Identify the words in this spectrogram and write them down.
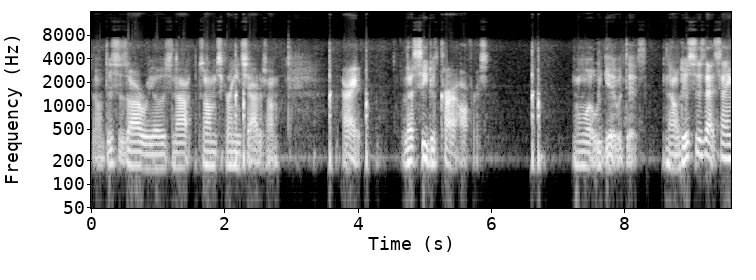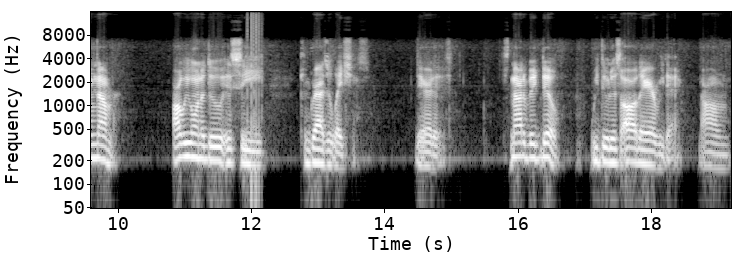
So this is all real, it's not some screenshot or something. Alright, let's see the car offers and what we get with this. Now this is that same number. All we want to do is see congratulations. There it is. It's not a big deal. We do this all day, every day. Um,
